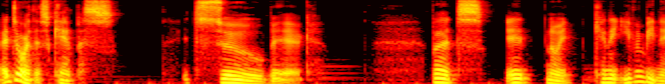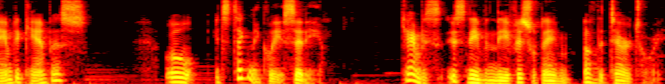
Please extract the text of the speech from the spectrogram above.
I adore this campus. It's so big. But it, no wait, can it even be named a campus? Well, it's technically a city. Campus isn't even the official name of the territory.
